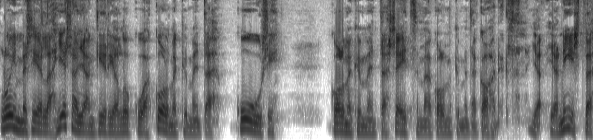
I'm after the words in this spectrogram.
luimme siellä Jesajan kirjan lukua 36, 37 ja 38. Ja, ja niistä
